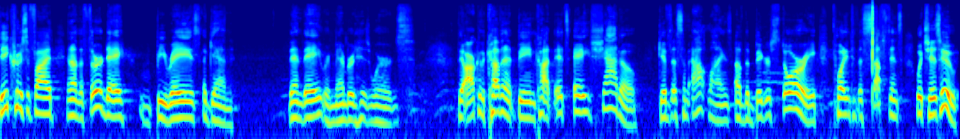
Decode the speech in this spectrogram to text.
Be crucified, and on the third day be raised again. Then they remembered his words. The Ark of the Covenant being caught, it's a shadow gives us some outlines of the bigger story, pointing to the substance, which is who?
